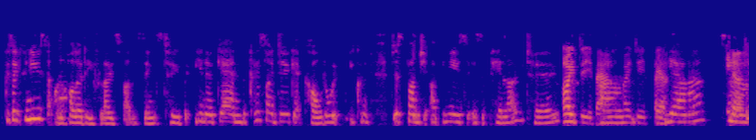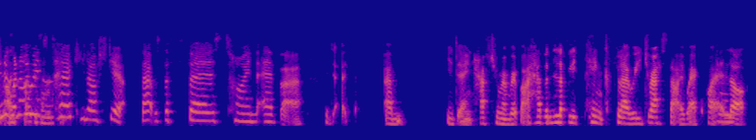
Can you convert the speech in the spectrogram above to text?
because you can use that on holiday for loads of other things too. But you know, again, because I do get cold, or you can just bunch it up and use it as a pillow too. I do that. Um, I did that. Yeah. You know, Do you know when I went that. to Turkey last year? That was the first time ever. Um, you don't have to remember it, but I have a lovely pink flowy dress that I wear quite a Mm. lot.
